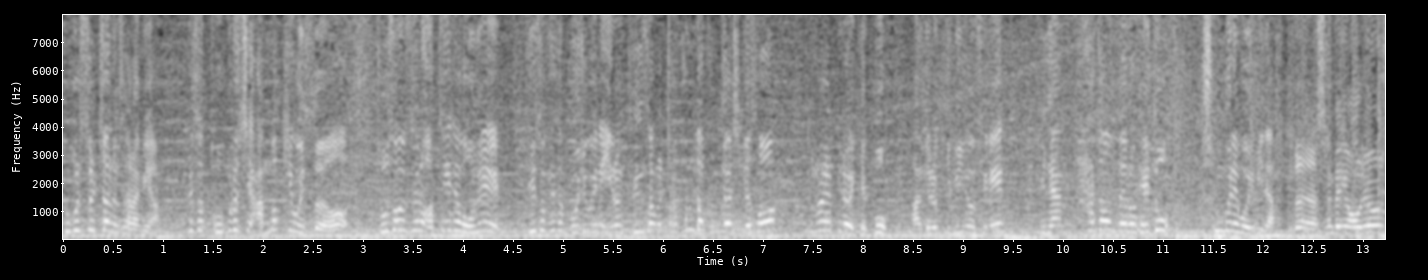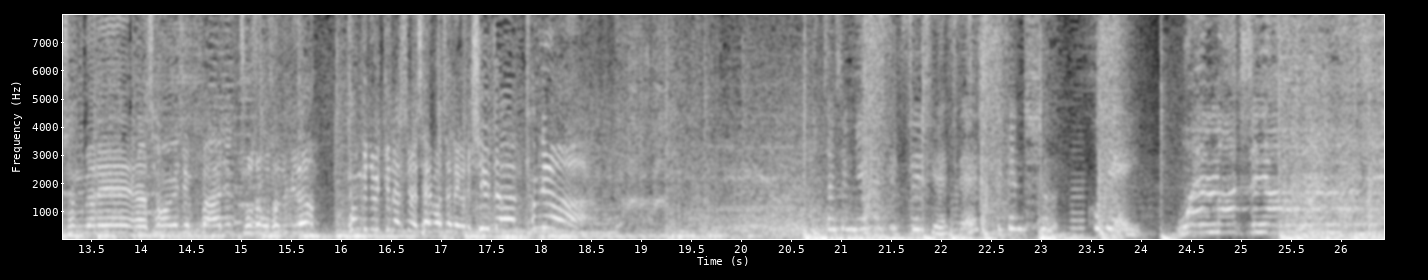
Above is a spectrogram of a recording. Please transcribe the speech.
독을 쓸 줄 아는 사람이야. 그래서 독으로 지금 안 먹히고 있어요. 조선 선수는 어떻게든 오늘 계속해서 보여주고 있는 이런 근성을 조금 더 극대화시켜서 뚫어낼 필요가 있겠고 반대로 김민희 선수는 그냥 하던 대로 해도 충분해 보입니다. 네, 상당히 어려운 상면의 에, 상황에 지금 빠진 조성우 선수입니다. 경기 준비 끝났으면 세 번째 대결 시작합니다. 2016 한식스 GSS 시즌 2 코드 A When marching on.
